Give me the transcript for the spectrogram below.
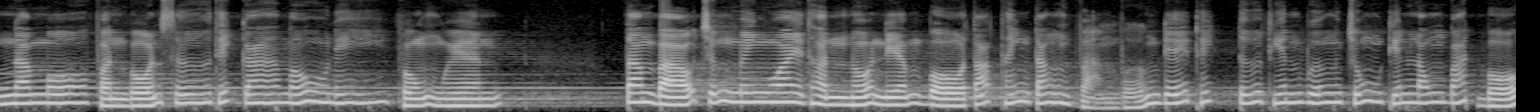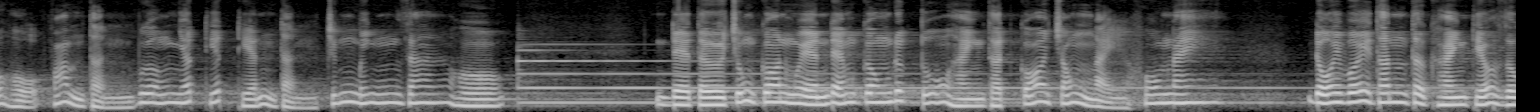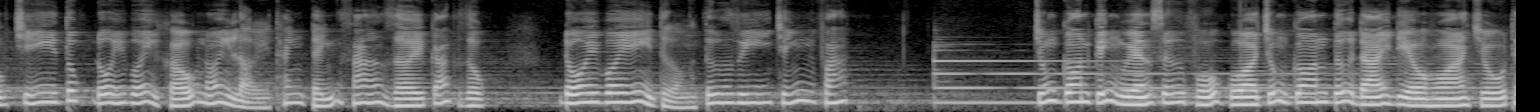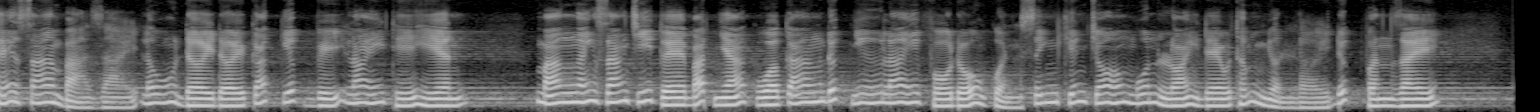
Nam mô Phần Bổn Sư Thích Ca Mâu Ni Phụng Nguyện Tam bảo chứng minh ngoài thần hộ niệm Bồ Tát Thánh Tăng Vảm vương Đế Thích, tứ thiên vương chúng thiên long bát bộ hộ pháp thần vương, nhất thiết thiên thần chứng minh gia hộ Đệ tử chúng con nguyện đem công đức tu hành thật có trong ngày hôm nay. Đối với thân thực hành thiếu dục trí túc, đối với khẩu nói lời thanh tịnh xa rời các dục, đối với tưởng tư duy chính pháp. Chúng con kính nguyện sư phụ của chúng con tứ đại điều hòa chủ thế xa bà giải lâu đời đời các kiếp vị lai thị hiện mang ánh sáng trí tuệ bát nhã của các đức như lai phổ độ quần sinh khiến cho muôn loài đều thấm nhuần lời đức phần dạy.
